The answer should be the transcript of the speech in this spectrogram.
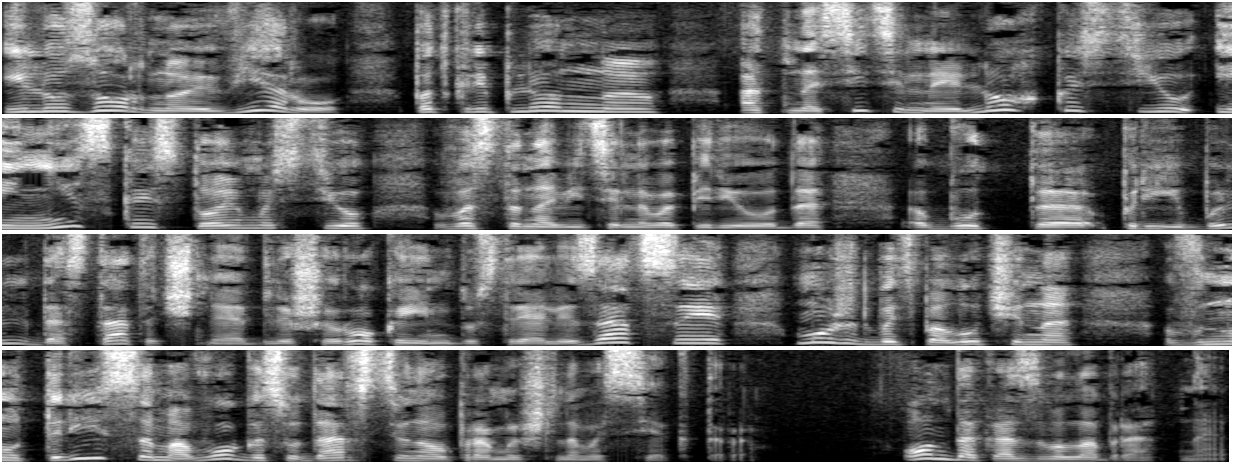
иллюзорную веру, подкрепленную относительной легкостью и низкой стоимостью восстановительного периода, будто прибыль, достаточная для широкой индустриализации, может быть получена внутри самого государственного промышленного сектора. Он доказывал обратное.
